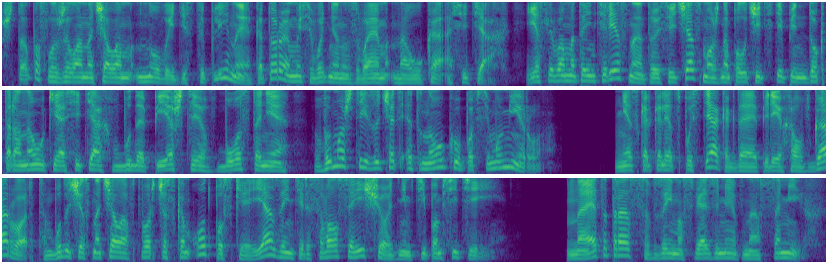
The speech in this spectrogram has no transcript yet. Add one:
Что послужило началом новой дисциплины, которую мы сегодня называем «наука о сетях». Если вам это интересно, то сейчас можно получить степень доктора науки о сетях в Будапеште, в Бостоне. Вы можете изучать эту науку по всему миру. Несколько лет спустя, когда я переехал в Гарвард, будучи сначала в творческом отпуске, я заинтересовался еще одним типом сетей. На этот раз взаимосвязями в нас самих.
